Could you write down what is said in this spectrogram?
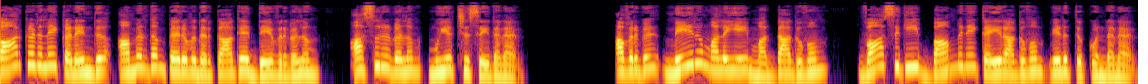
பார்க்கடலை கடைந்து அமிர்தம் பெறுவதற்காக தேவர்களும் அசுரர்களும் முயற்சி செய்தனர். அவர்கள் மேருமலையை மத்தாகவும் வாசுகி பாம்பினை கயிறாகவும் எடுத்துக்கொண்டனர்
